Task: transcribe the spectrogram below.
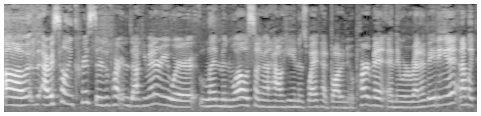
Um, I was telling Chris there's a part in the documentary where Lin Manuel was talking about how he and his wife had bought a new apartment and they were renovating it. And I'm like,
